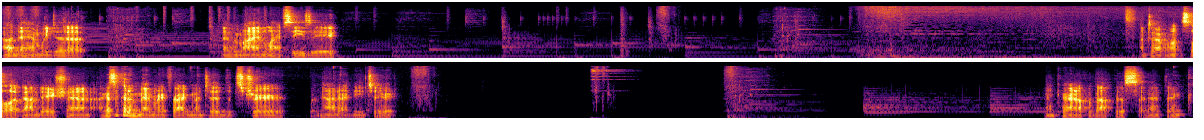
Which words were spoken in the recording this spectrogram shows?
Oh damn, we did it. Never mind, life's easy. Don't want solid foundation. I guess I could have memory fragmented, that's true. But now I don't need to. I don't care enough about this, I don't think.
